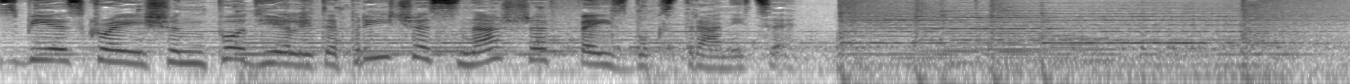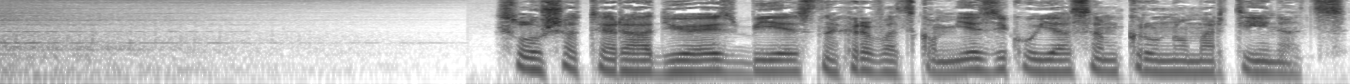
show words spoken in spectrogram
SBS Creation podijelite priče s naše Facebook stranice. Slušate radio SBS na hrvatskom jeziku, ja sam Kruno Martinac.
